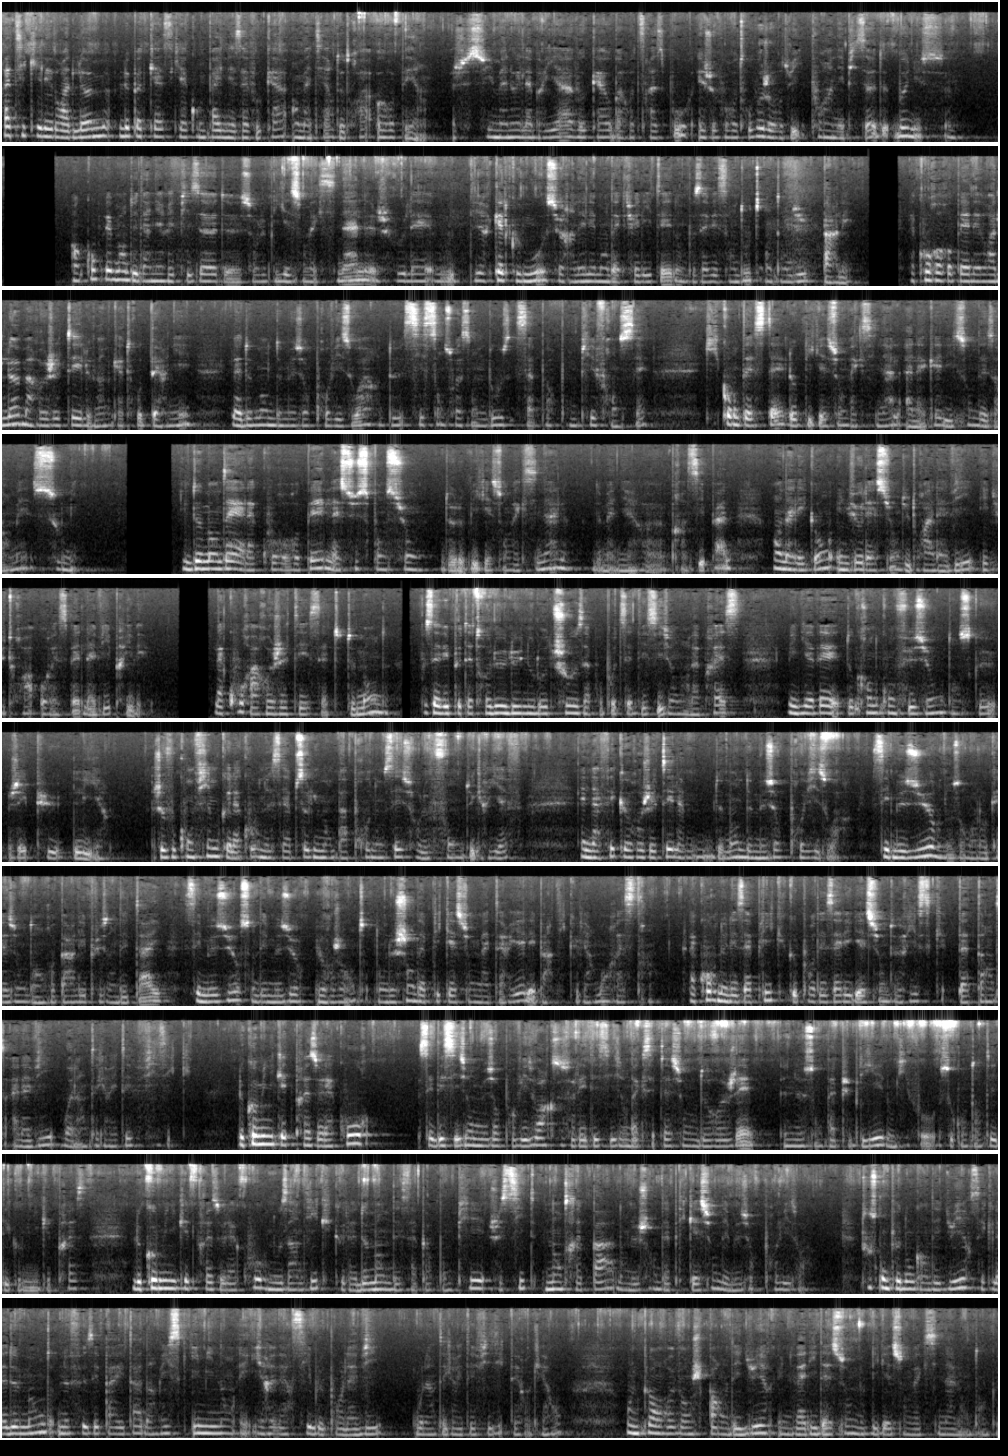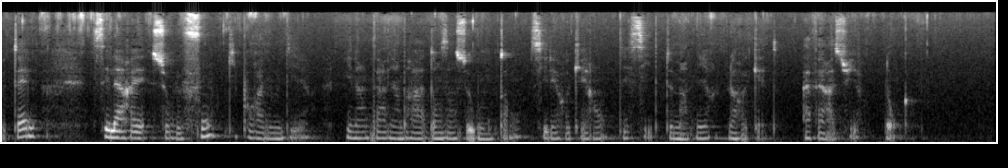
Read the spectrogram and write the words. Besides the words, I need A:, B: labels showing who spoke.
A: Pratiquer les droits de l'homme, le podcast qui accompagne les avocats en matière de droit européen. Je suis Manuela Bria, avocat au barreau de Strasbourg, et je vous retrouve aujourd'hui pour un épisode bonus. En complément du dernier épisode sur l'obligation vaccinale, je voulais vous dire quelques mots sur un élément d'actualité dont vous avez sans doute entendu parler. La Cour européenne des droits de l'homme a rejeté le 24 août dernier la demande de mesures provisoires de 672 sapeurs-pompiers français qui contestaient l'obligation vaccinale à laquelle ils sont désormais soumis. Ils demandaient à la Cour européenne la suspension de l'obligation vaccinale de manière euh, principale en alléguant une violation du droit à la vie et du droit au respect de la vie privée. La Cour a rejeté cette demande. Vous avez peut-être lu l'une ou l'autre chose à propos de cette décision dans la presse, mais il y avait de grandes confusions dans ce que j'ai pu lire. Je vous confirme que la Cour ne s'est absolument pas prononcée sur le fond du grief, elle n'a fait que rejeter la demande de mesures provisoires. Ces mesures, nous aurons l'occasion d'en reparler plus en détail, ces mesures sont des mesures urgentes dont le champ d'application matériel est particulièrement restreint. La Cour ne les applique que pour des allégations de risque d'atteinte à la vie ou à l'intégrité physique. Le communiqué de presse de la Cour, ces décisions de mesures provisoires, que ce soit les décisions d'acceptation ou de rejet, ne sont pas publiées, donc il faut se contenter des communiqués de presse. Le communiqué de presse de la Cour nous indique que la demande des sapeurs-pompiers, je cite, n'entrait pas dans le champ d'application des mesures provisoires. Tout ce qu'on peut donc en déduire, c'est que la demande ne faisait pas état d'un risque imminent et irréversible pour la vie ou l'intégrité physique des requérants. On ne peut en revanche pas en déduire une validation de l'obligation vaccinale en tant que telle. C'est l'arrêt sur le fond qui pourra nous dire. Il interviendra dans un second temps si les requérants décident de maintenir leur requête. Affaire à suivre donc.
